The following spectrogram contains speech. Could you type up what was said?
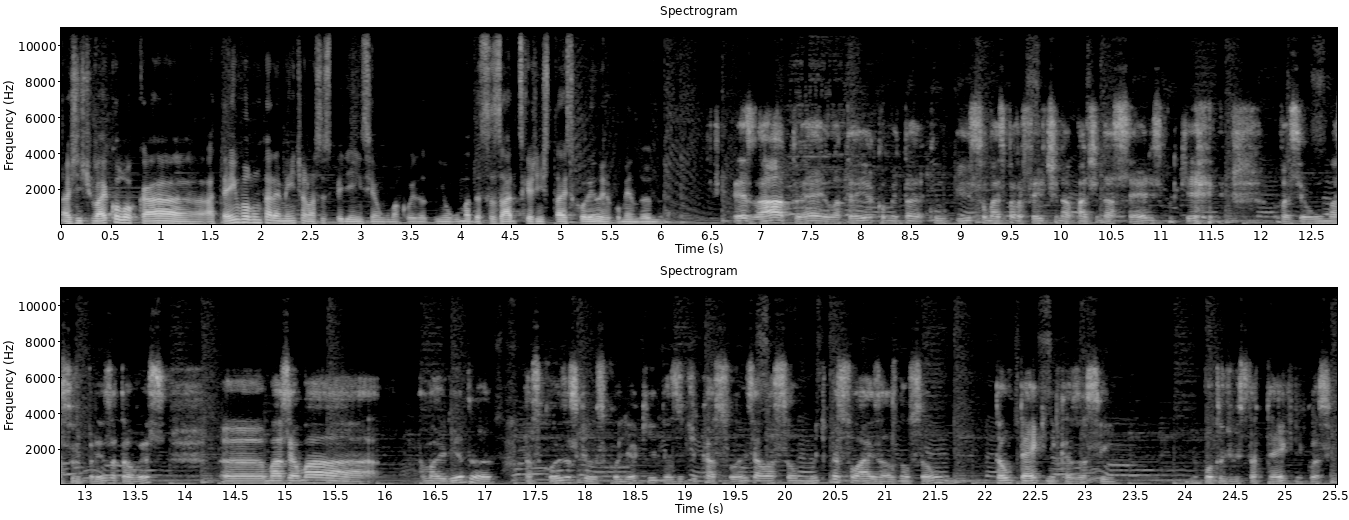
a gente vai colocar até involuntariamente a nossa experiência em alguma coisa, em alguma dessas artes que a gente está escolhendo e recomendando. Né? Exato, é. Eu até ia comentar com isso mais para frente na parte das séries, porque vai ser uma surpresa talvez. Uh, mas é uma a maioria do, das coisas que eu escolhi aqui, das indicações, elas são muito pessoais, elas não são tão técnicas assim, do ponto de vista técnico, assim.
